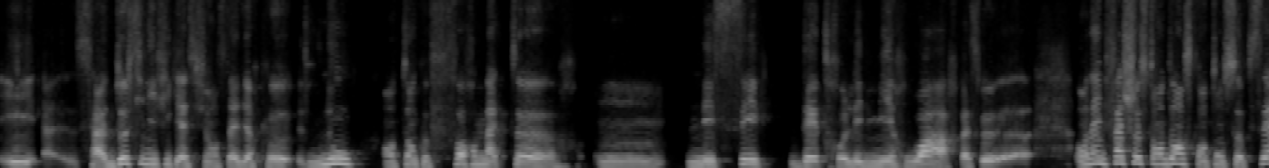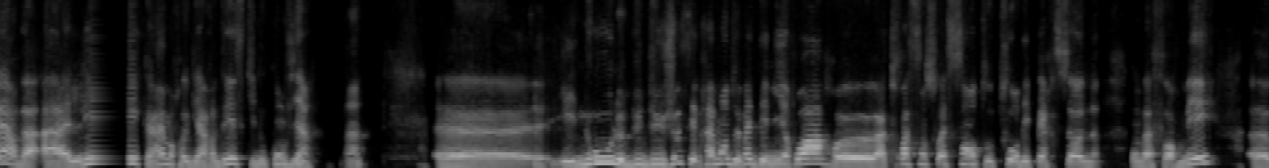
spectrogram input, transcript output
et ça a deux significations. C'est-à-dire que nous, en tant que formateurs, on essaie d'être les miroirs parce que on a une fâcheuse tendance quand on s'observe à, aller quand même regarder ce qui nous convient. Hein euh, et nous, le but du jeu, c'est vraiment de mettre des miroirs euh, à 360 autour des personnes qu'on va former euh,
